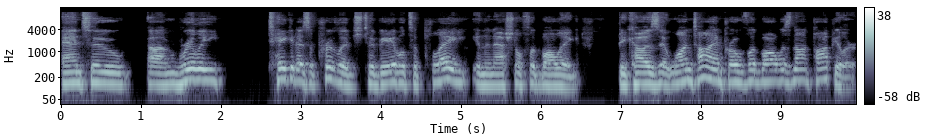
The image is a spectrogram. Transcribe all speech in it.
and to um, really take it as a privilege to be able to play in the National Football League because at one time pro football was not popular.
